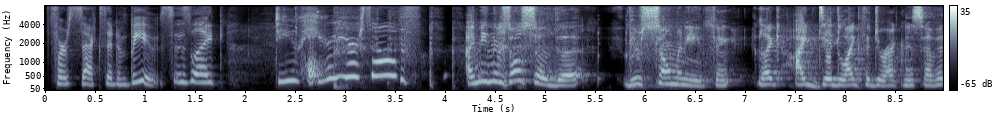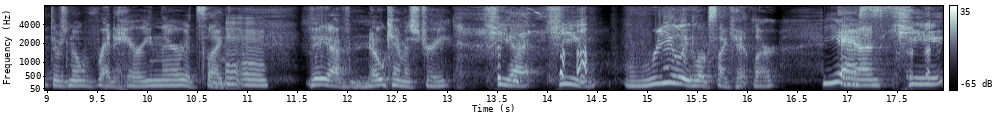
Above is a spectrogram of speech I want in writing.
for sex and abuse. Is like, do you Oh. hear yourself? I mean, there's also the there's so many things. Like I did like the directness of it. There's no red herring there. It's like they have no chemistry. He uh, he really looks like Hitler. And he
